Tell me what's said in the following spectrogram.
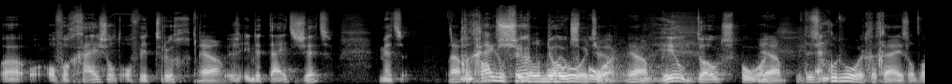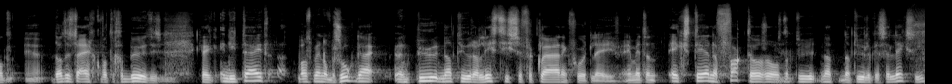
uh, ofwel gijzelt of weer terug Ja. in de tijd zet. Met Nou, gegijzeld vind ik wel een mooi woord, ja. Heel dood spoor. Ja, het is een En- goed woord, gegijzeld. Want Ja. dat is eigenlijk wat er gebeurd is. Kijk, in die tijd was men op zoek naar een puur naturalistische verklaring voor het leven. En met een externe factor, zoals natuur, nat- natuurlijke selectie,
